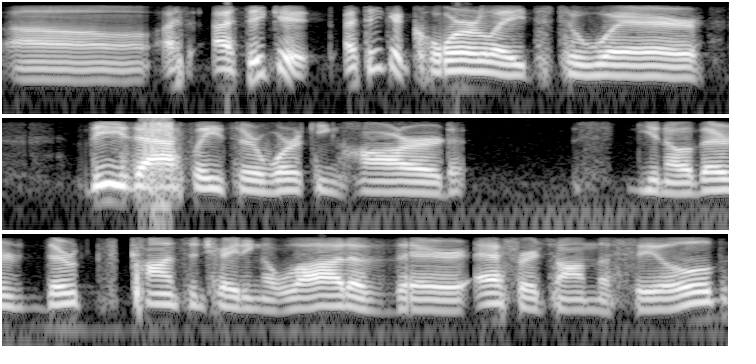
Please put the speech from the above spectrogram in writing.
uh, I, I think it I think it correlates to where these athletes are working hard you know they're they're concentrating a lot of their efforts on the field,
